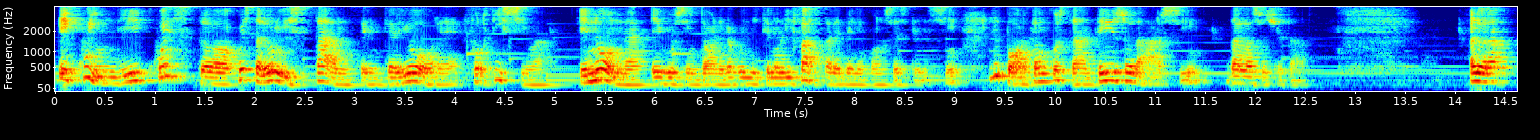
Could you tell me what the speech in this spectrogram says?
E quindi questo, questa loro istanza interiore fortissima e non egosintonica, quindi che non li fa stare bene con se stessi, li porta a un costante isolarsi dalla società. Allora,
